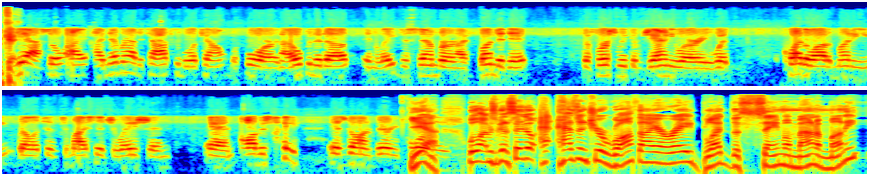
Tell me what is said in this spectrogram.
Okay. Yeah, so I, I never had a taxable account before, and I opened it up in late December, and I funded it the first week of January with quite a lot of money relative to my situation. And obviously, has gone very poorly. Yeah. Well, I was going to say though, hasn't your Roth IRA bled the same amount of money?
